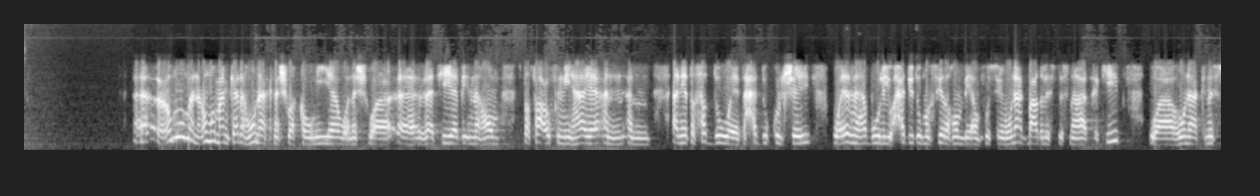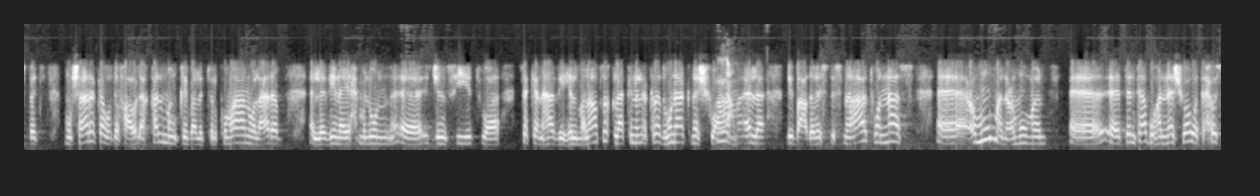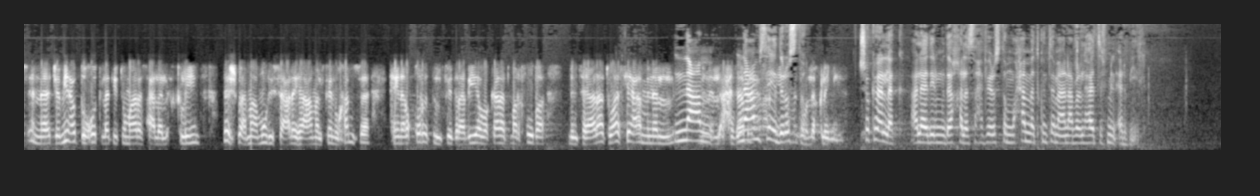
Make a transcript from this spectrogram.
عموما عموما كان هناك نشوة قومية ونشوة ذاتية بأنهم استطاعوا في النهاية أن أن أن يتصدوا ويتحدوا كل شيء ويذهبوا ليحددوا مصيرهم بأنفسهم، هناك بعض الاستثناءات أكيد وهناك نسبة مشاركة وتفاعل أقل من قبل التركمان والعرب الذين يحملون جنسية وسكن هذه المناطق، لكن الأكراد هناك نشوة عامة ببعض الاستثناءات والناس عموما عموما تنتابها النشوة وتحس أن جميع الضغوط التي تمارس على الإقليم تشبه ما مورس عليها عام 2005 حين اقرت الفيدرالية وكانت مرفوضة من تيارات واسعة من, نعم من الأحزاب نعم سيد رستم. شكرا لك على هذه المداخلة الصحفي رستم محمد كنت معنا عبر الهاتف من أربيل.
